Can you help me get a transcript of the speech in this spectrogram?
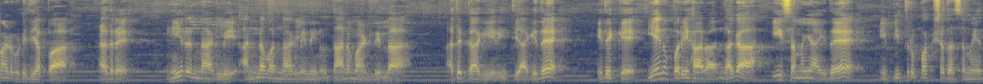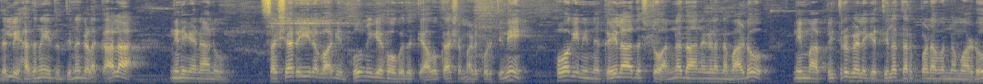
ಮಾಡಿಬಿಟ್ಟಿದ್ಯಪ್ಪ. ಆದರೆ ನೀರನ್ನಾಗಲಿ ಅನ್ನವನ್ನಾಗಲಿ ನೀನು ದಾನ ಮಾಡಲಿಲ್ಲ. ಅದಕ್ಕಾಗಿ ಈ ರೀತಿಯಾಗಿದೆ ಇದಕ್ಕೆ ಏನು ಪರಿಹಾರ ಅಂದಾಗ ಈ ಸಮಯ ಇದೆ. ಈ ಪಿತೃಪಕ್ಷದ ಸಮಯದಲ್ಲಿ ಹದಿನೈದು ದಿನಗಳ ಕಾಲ ನಿನಗೆ ನಾನು ಸಶರೀರವಾಗಿ ಭೂಮಿಗೆ ಹೋಗೋದಕ್ಕೆ ಅವಕಾಶ ಮಾಡಿಕೊಡ್ತೀನಿ. ಹೋಗಿ ನಿನ್ನ ಕೈಲಾದಷ್ಟು ಅನ್ನದಾನಗಳನ್ನು ಮಾಡು. ನಿಮ್ಮ ಪಿತೃಗಳಿಗೆ ತಿಲತರ್ಪಣವನ್ನು ಮಾಡು.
